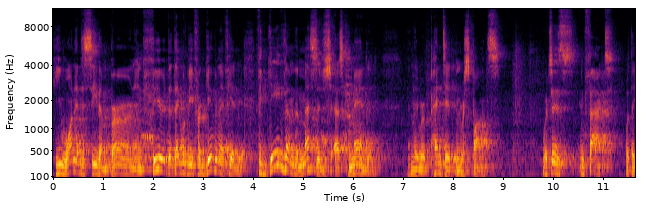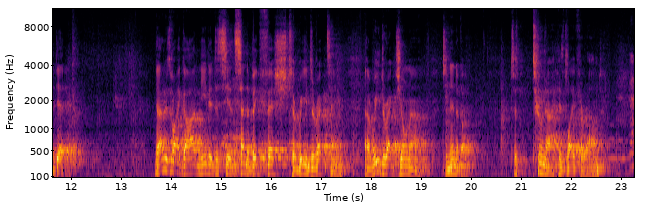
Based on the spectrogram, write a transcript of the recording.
He wanted to see them burn and feared that they would be forgiven if he, had, if he gave them the message as commanded and they repented in response, which is, in fact, what they did. That is why God needed to send a big fish to redirect him, uh, redirect Jonah to Nineveh, to tuna his life around.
